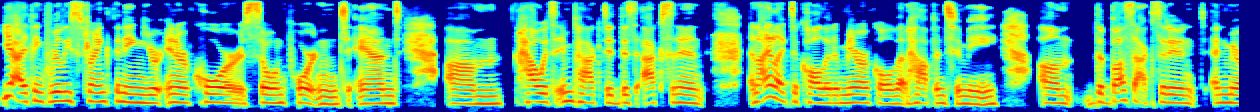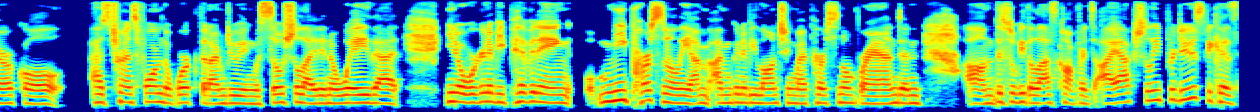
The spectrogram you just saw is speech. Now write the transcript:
yeah, I think really strengthening your inner core is so important, and um, how it's impacted this accident, and I like to call it a miracle that happened to me um, the bus accident and miracle has transformed the work that I'm doing with SociaLIGHT in a way that, you know, we're going to be pivoting. Me personally, I'm I'm going to be launching my personal brand, and um, this will be the last conference I actually produce because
